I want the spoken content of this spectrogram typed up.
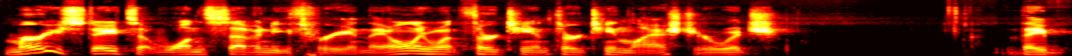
Murray State's at 173, and they only went 13 and 13 last year, which they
